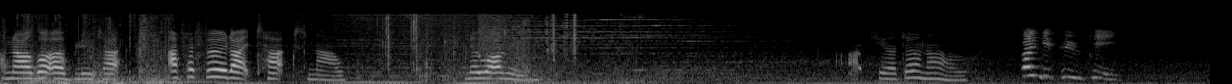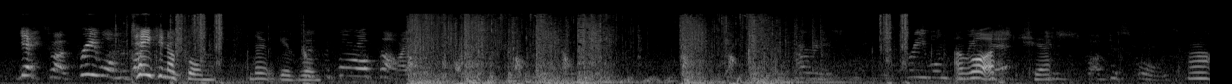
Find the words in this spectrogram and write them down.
And now I've got a blue tack. I prefer like tacks now. You Know what I mean? Actually, I don't know. Bang it, Pookie. Yes, right. Three one. We're Taking a pump. I don't give them. Just before half time. 3 1 I got a chest. But I've just scored. I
